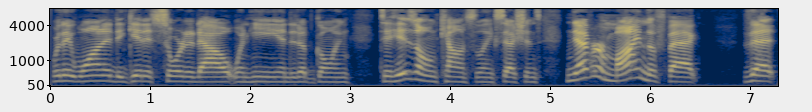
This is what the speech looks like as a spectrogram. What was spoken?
where they wanted to get it sorted out when he ended up going to his own counseling sessions. Never mind the fact that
